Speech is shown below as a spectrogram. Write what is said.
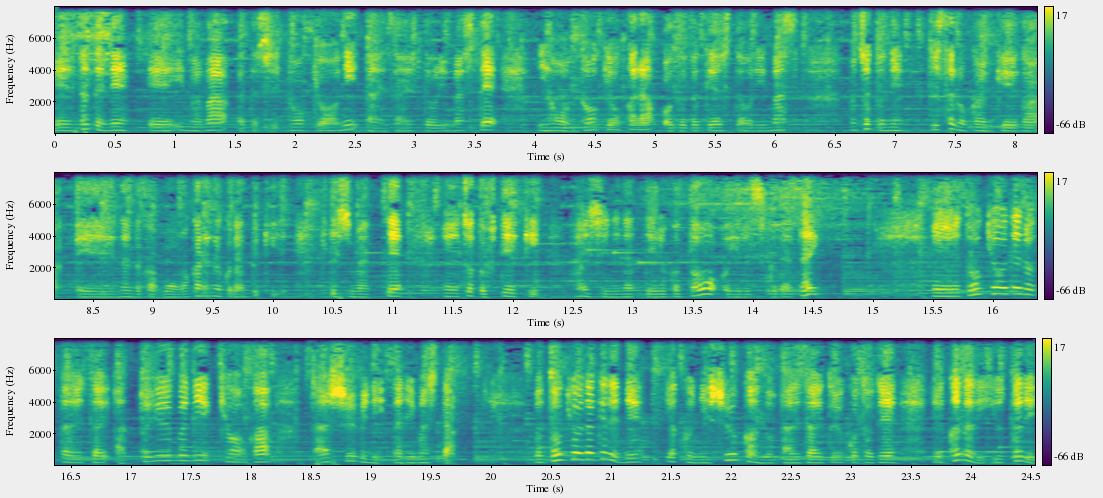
えー、さてね、えー、今は私東京に滞在しておりまして、日本東京からお届けしております。まあ、ちょっとね、時差の関係が、えー、なんだかもうわからなくなってきてしまって、えちょっと不定期配信になっていることをお許しください。え東京での滞在あっという間に今日が最終日になりました。ま、東京だけでね、約2週間の滞在ということで、え、かなりゆったり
